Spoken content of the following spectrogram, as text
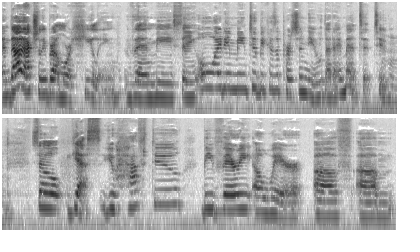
and that actually brought more healing than me saying oh i didn't mean to because the person knew that i meant it too so yes you have to be very aware of um,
